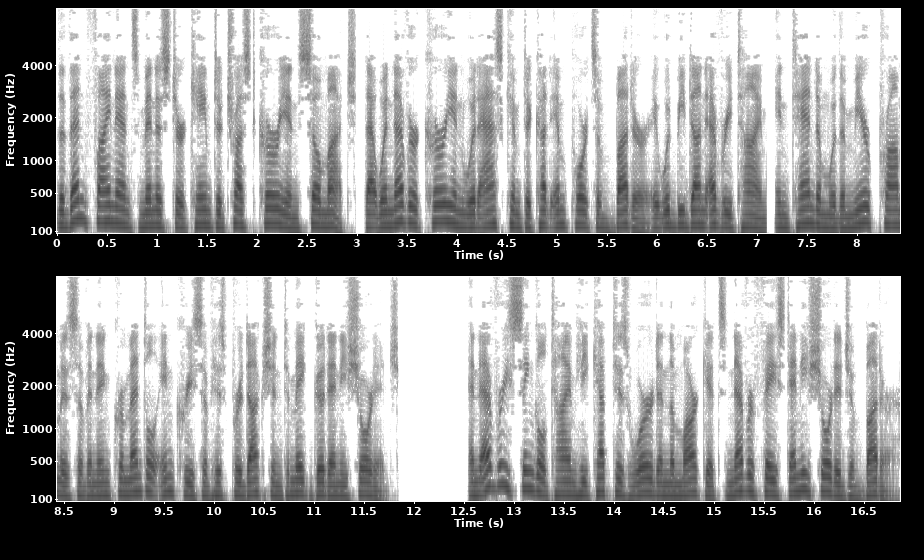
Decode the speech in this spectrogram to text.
The then finance minister came to trust Kurian so much, that whenever Kurian would ask him to cut imports of butter it would be done every time, in tandem with a mere promise of an incremental increase of his production to make good any shortage. And every single time he kept his word and the markets never faced any shortage of butter.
